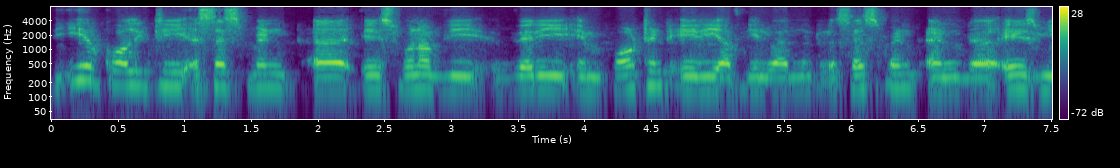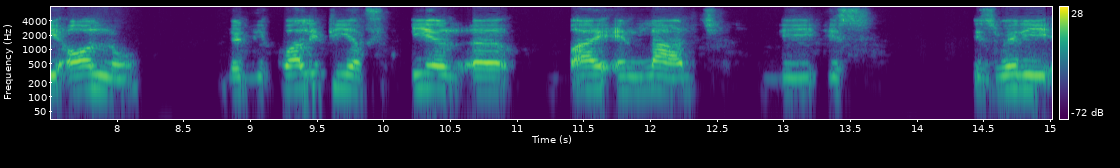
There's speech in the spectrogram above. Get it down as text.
The air quality assessment uh, is one of the very important area of the environmental assessment. And uh, as we all know, that the quality of air uh, by and large the, is, is very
